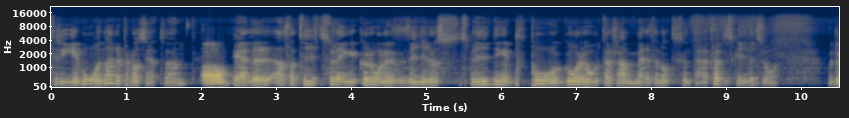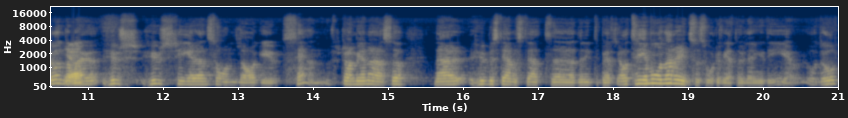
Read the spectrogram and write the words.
tre månader på något sätt. Va? Ja. Eller alternativt så länge coronavirusspridningen pågår och hotar samhället eller något sånt där. Jag tror att det är skrivet så. Och då undrar ja. man ju, hur, hur ser en sån lag ut sen? Förstår du vad jag menar? Alltså, när, hur bestäms det att uh, den inte behövs? Ja, tre månader är inte så svårt att veta hur länge det är. Och då,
